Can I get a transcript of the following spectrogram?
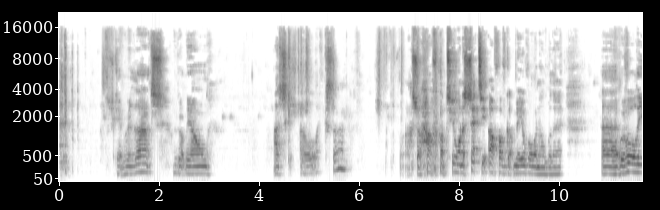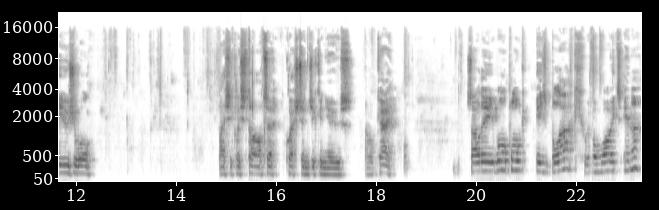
Let's get rid of that. We've got the old Ask Alexa. So do you want to set it off? I've got my other one over there. Uh, with all the usual basically starter questions you can use. Okay. So the wall plug is black with a white inner,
